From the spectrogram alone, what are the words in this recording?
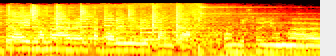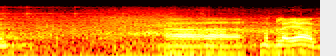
ito ay mga rentable bangka kung gusto niyo mag ah, maglayag.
